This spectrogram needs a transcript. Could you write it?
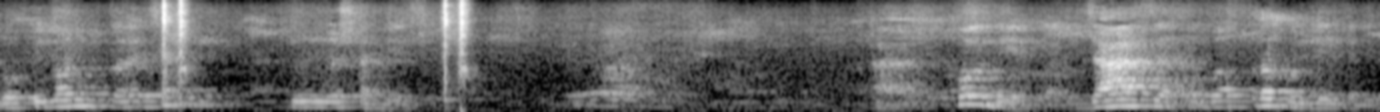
গোপীগণ রয়েছেন কুঞ্জ সাজিয়েছে ফুল দিয়ে যা আছে বস্ত্র ফুল দিয়ে।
